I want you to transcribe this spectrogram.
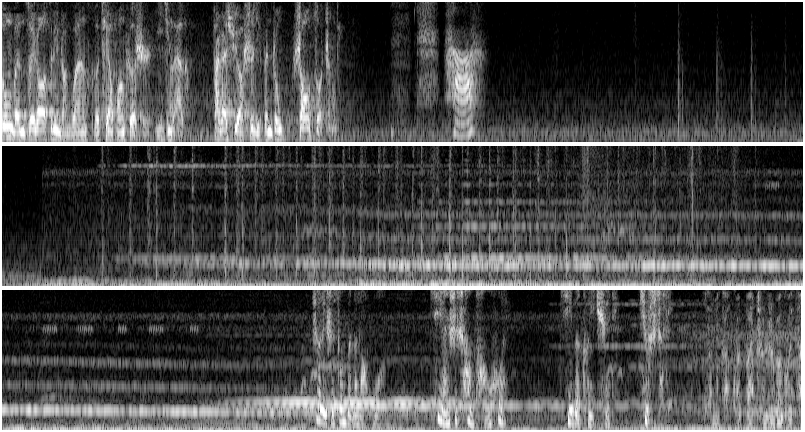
松本最高司令长官和天皇特使已经来了，大概需要十几分钟，稍作整理。好。这里是松本的老，既然是唱堂会，基本可以确定就是这里。咱们赶快扮成日本鬼子，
